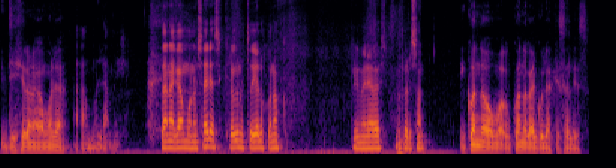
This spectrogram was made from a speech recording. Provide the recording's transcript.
Y te dijeron, hagámosla. Hagámosla, me dijeron. Están acá en Buenos Aires, creo que en estos días los conozco. Primera vez en persona. ¿Y cuándo, cuándo calculas que sales?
